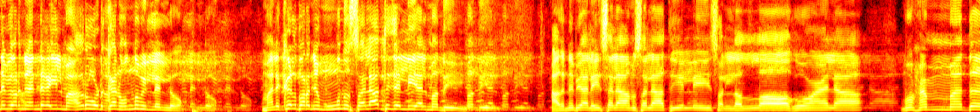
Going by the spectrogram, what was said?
നബി പറഞ്ഞു എന്റെ കയ്യിൽ മഹർ കൊടുക്കാൻ ഒന്നുമില്ലല്ലോ. മലക്കുകൾ പറഞ്ഞു മൂന്ന് സലാത്ത് ചൊല്ലിയാൽ മതി. നബി അലൈഹി സലാം സലാത്ത് ചൊല്ലി സല്ലല്ലാഹു അല മുഹമ്മദ്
